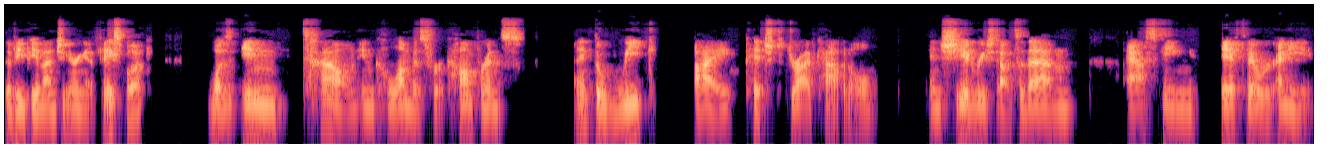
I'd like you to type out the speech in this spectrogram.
the VP of engineering at Facebook, was in town in Columbus for a conference. I think the week I pitched Drive Capital, and she had reached out to them asking if there were any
